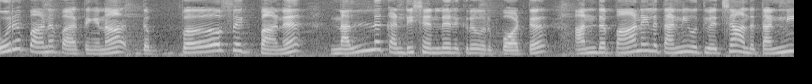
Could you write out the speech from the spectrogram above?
ஒரு பானை பார்த்தீங்கன்னா த பர்ஃபெக்ட் பானை. நல்ல கண்டிஷனில் இருக்கிற ஒரு பாட்டு அந்த பானையில் தண்ணி ஊற்றி வச்சா அந்த தண்ணி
